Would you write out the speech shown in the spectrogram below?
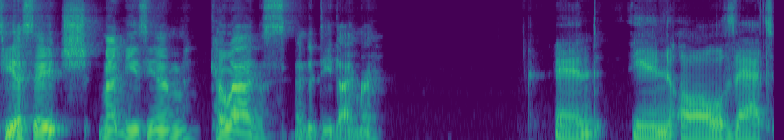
TSH, magnesium, coags, and a D dimer. And in all of that,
